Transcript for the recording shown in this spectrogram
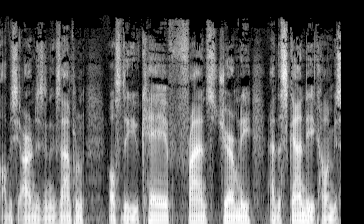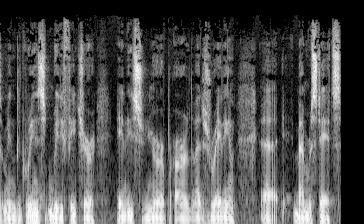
obviously, Ireland is an example. Also, the UK, France, Germany, and the Scandi economies. I mean, the Greens didn't really feature in Eastern Europe or the Mediterranean uh, member states.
